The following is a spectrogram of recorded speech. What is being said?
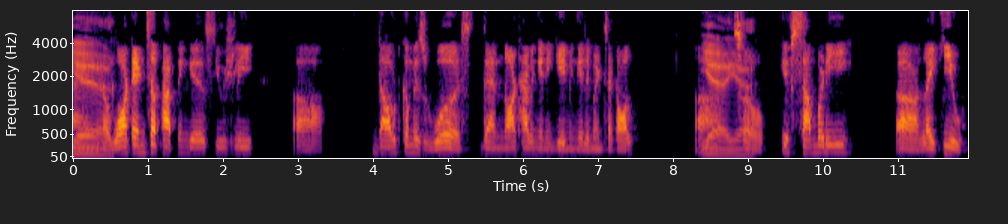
And uh, Yeah. what ends up happening is usually uh, the outcome is worse than not having any gaming elements at all. Uh, Yeah, yeah. So if somebody uh, like you,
